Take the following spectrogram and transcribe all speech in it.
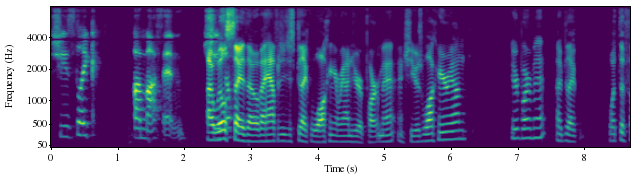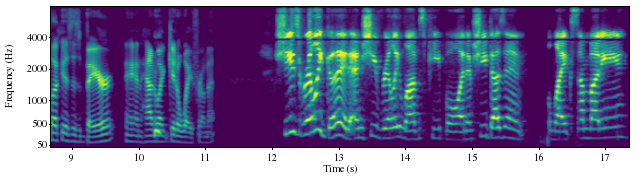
she's like a muffin. I will a- say though, if I happened to just be like walking around your apartment and she was walking around your apartment, I'd be like, "What the fuck is this bear? And how do I get away from it?" she's really good and she really loves people. And if she doesn't like somebody,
